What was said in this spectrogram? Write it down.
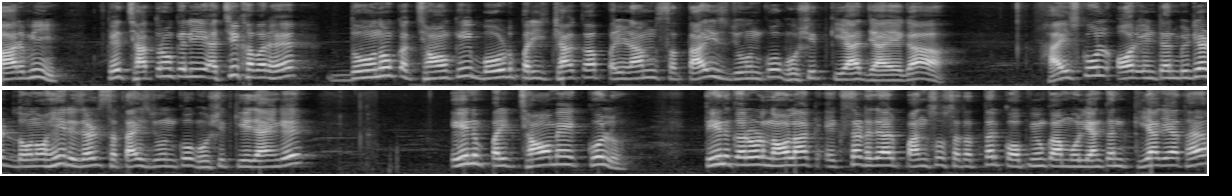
बारहवीं के छात्रों के लिए अच्छी खबर है। दोनों कक्षाओं की बोर्ड परीक्षा का परिणाम 27 जून को घोषित किया जाएगा। हाई स्कूल और इंटरमीडिएट दोनों ही रिज़ल्ट 27 जून को घोषित किए जाएँगे। इन परीक्षाओं में कुल तीन करोड़ नौ लाख इकसठ हज़ार पाँच सौ सतहत्तर कॉपियों का मूल्यांकन किया गया था।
